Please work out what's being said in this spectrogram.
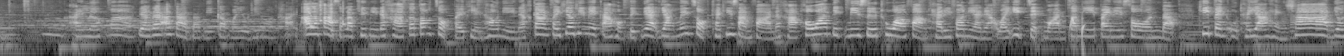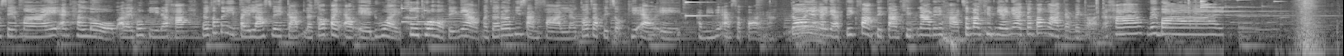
ไอเลิฟมาก อยากได้อากาศแบบนี้กลับมาอยู่ที่เมืองไทย เอาละค่ะสำหรับทริปนี้นะคะ ก็ต้องจบไปเพียงเท่านี้นะคะการไปเที่ยวที่อเมริกาของติ๊กเนี่ยยังไม่จบแค่ที่ซานฟานนะคะ เพราะว่าติ๊กมีซื้อทัวร์ฝั่งแคลิฟอร์เนียเนี่ยไว้อีก 7 วัน จะมีไปในโซนแบบที่เป็นอุทยานแห่งชาติโยเซไมต์แอนทาโลปอะไรพวกนี้นะคะ แล้วก็จะมีไปลาสเวกัสแล้วก็ไป LA ด้วย คือทัวร์ของติ๊กเนี่ยมันจะเริ่มที่ซานฟานแล้วก็จะไปจบที่ LA อันนี้นี่แอบสปอยนะ ก็ยังไงเนี่ยติ๊กฝากติดตามคลิปหน้าด้วยนะคะสำหรับคลิปนี้เนี่ยก็ต้องลากันไปก่อนนะคะบ๊ายบาย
